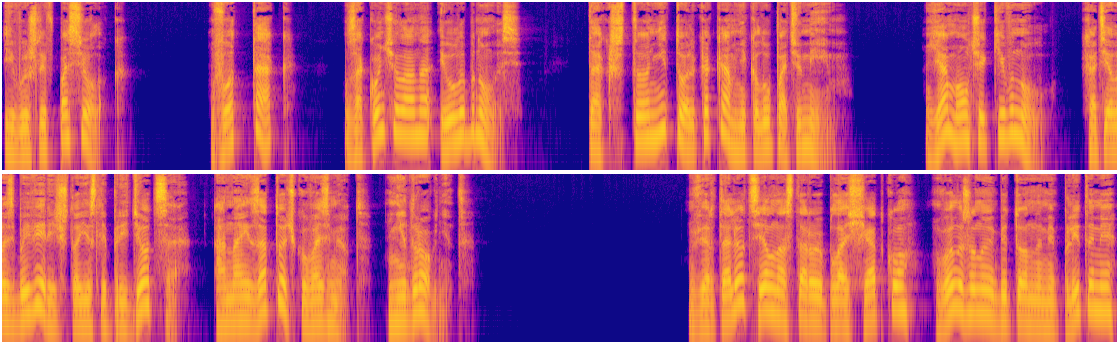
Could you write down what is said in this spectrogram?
и вышли в поселок. «Вот так», — закончила она и улыбнулась. «Так что не только камни колупать умеем». Я молча кивнул. Хотелось бы верить, что если придется, она и заточку возьмет, не дрогнет. Вертолет сел на старую площадку, выложенную бетонными плитами,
